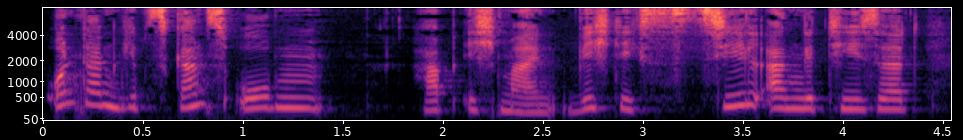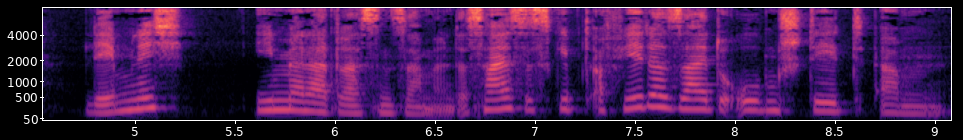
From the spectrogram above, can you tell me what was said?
Und dann gibt's ganz oben, habe ich mein wichtigstes Ziel angeteasert, nämlich E-Mail-Adressen sammeln. Das heißt, es gibt auf jeder Seite oben steht, ähm,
